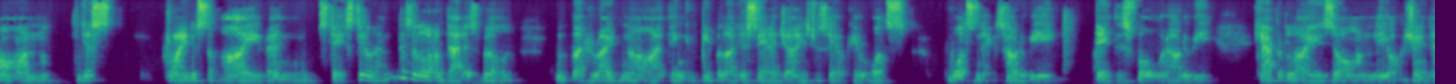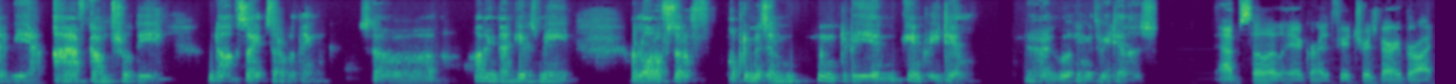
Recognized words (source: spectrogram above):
on just trying to survive and stay still. And there's a lot of that as well. But right now, I think people are just energized to say, okay, what's what's next? How do we take this forward? How do we capitalize on the opportunity that we have come through the dark side sort of a thing. So I think that gives me a lot of sort of optimism to be in, in retail and working with retailers. Absolutely agree. The future is very bright.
